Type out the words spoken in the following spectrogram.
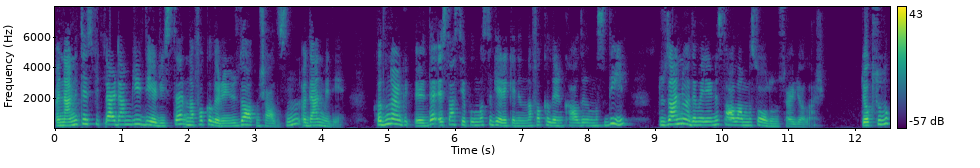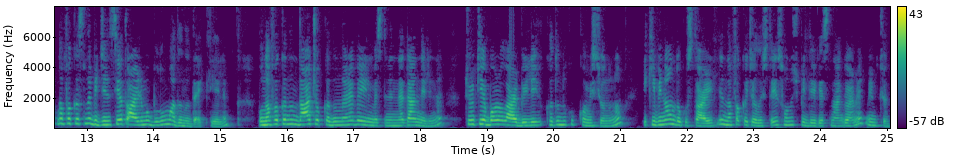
Önemli tespitlerden bir diğeri ise nafakaların %66'sının ödenmediği. Kadın örgütleri de esas yapılması gerekenin nafakaların kaldırılması değil, düzenli ödemelerinin sağlanması olduğunu söylüyorlar. Yoksulluk nafakasında bir cinsiyet ayrımı bulunmadığını da ekleyelim. Bu nafakanın daha çok kadınlara verilmesinin nedenlerini Türkiye Barolar Birliği Kadın Hukuk Komisyonu'nun 2019 tarihli nafaka çalıştığı sonuç bildirgesinden görmek mümkün.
